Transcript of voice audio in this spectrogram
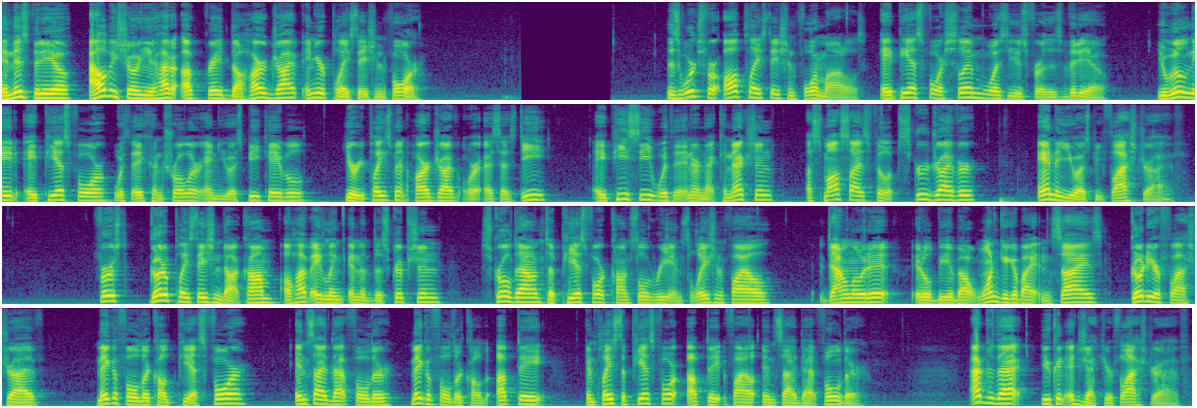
In this video, I'll be showing you how to upgrade the hard drive in your PlayStation 4. This works for all PlayStation 4 models. A PS4 Slim was used for this video. You will need a PS4 with a controller and USB cable, your replacement hard drive or SSD, a PC with an internet connection, a small size Phillips screwdriver, and a USB flash drive. First, go to PlayStation.com, I'll have a link in the description, scroll down to PS4 console reinstallation file, download it, it'll be about 1GB in size, go to your flash drive, make a folder called PS4, inside that folder, make a folder called Update, and place the PS4 update file inside that folder. After that, you can eject your flash drive.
